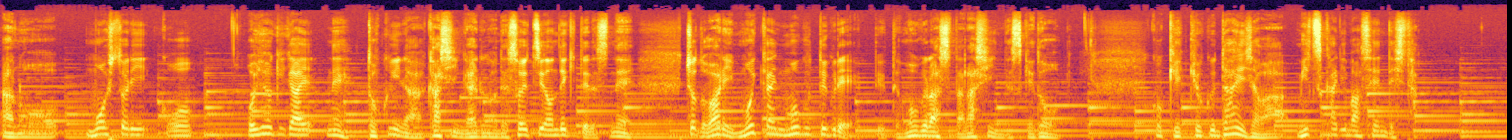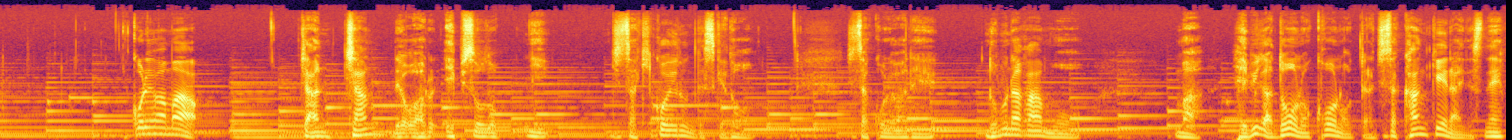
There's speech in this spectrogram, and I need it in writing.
あのもう一人こう泳ぎがね得意な家臣がいるのでそいつ呼んできてですねちょっと悪いもう一回潜ってくれって言って潜らせたらしいんですけどこう結局大蛇は見つかりませんでした。これはまあじゃんじゃんで終わるエピソードに実は聞こえるんですけど実はこれはね信長はもうまあ蛇がどうのこうのってのは実は関係ないんですね。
